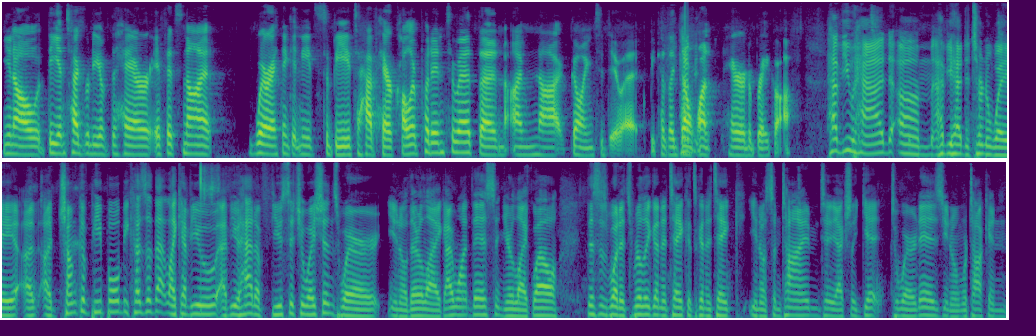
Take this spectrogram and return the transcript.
you know, the integrity of the hair. If it's not where I think it needs to be to have hair color put into it, then I'm not going to do it because I don't want hair to break off. Have you had um, have you had to turn away a, a, chunk of people because of that? Like, have you have you had a few situations where you know they're like, I want this, and you're like, well, this is what it's really going to take. It's going to take you know some time to actually get to where it is. You know, we're talking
